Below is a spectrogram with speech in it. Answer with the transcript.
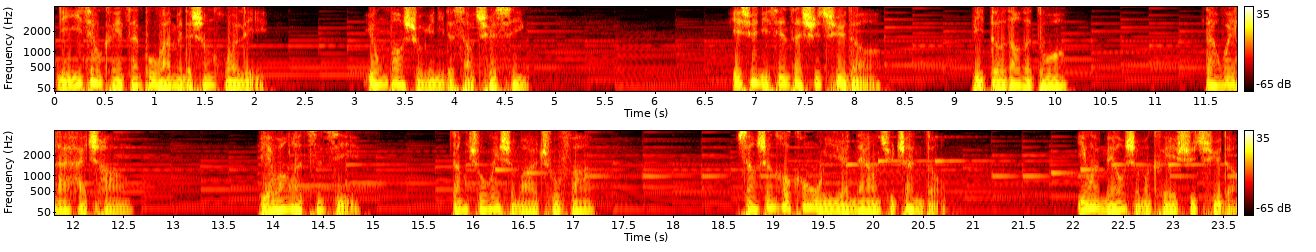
你依旧可以在不完美的生活里拥抱属于你的小确幸。也许你现在失去的比得到的多。但未来还长，别忘了自己当初为什么而出发。像身后空无一人那样去战斗，因为没有什么可以失去的，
